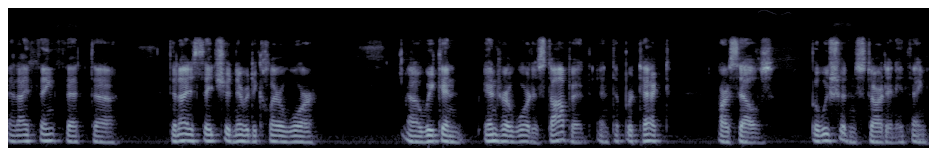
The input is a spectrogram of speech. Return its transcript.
and I think that uh, the United States should never declare war. Uh, we can enter a war to stop it and to protect ourselves, but we shouldn't start anything.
